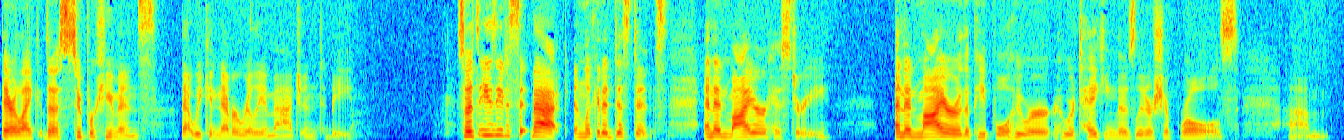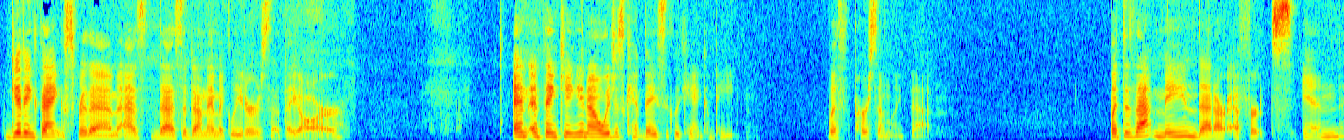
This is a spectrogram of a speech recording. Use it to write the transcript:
they're like the superhumans that we can never really imagine to be. So it's easy to sit back and look at a distance and admire history, and admire the people who were who were taking those leadership roles, um, giving thanks for them as as the dynamic leaders that they are. And and thinking, you know, we just can't basically can't compete with person like that. But does that mean that our efforts end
